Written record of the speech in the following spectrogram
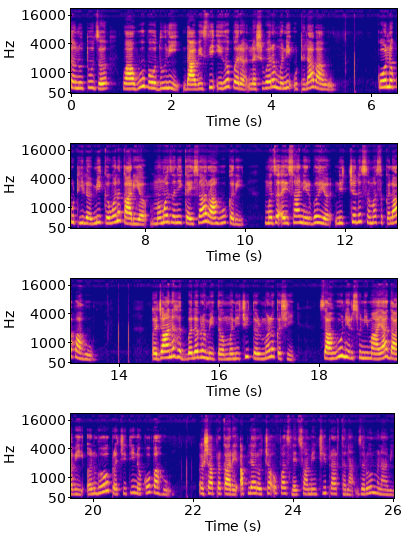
तनु तुझ वाहू बोधुनी दावेसी इह पर नश्वर मनी उठला बाहू कोण कुठील मी कवन कार्य मम जनी कैसा राहू करी. मज ऐसा निर्भय निश्चल समसकला पाहू. अजान हद्बल भ्रमित मनीची तळमळ कशी. साहू निरसुनी माया दावी अनुभव प्रचिती नको पाहू. अशा प्रकारे आपल्या रोजच्या उपासनेत स्वामींची प्रार्थना जरूर म्हणावी.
